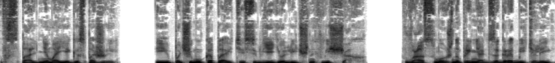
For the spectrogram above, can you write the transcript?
в спальне моей госпожи? И почему копаетесь в ее личных вещах? Вас можно принять за грабителей.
